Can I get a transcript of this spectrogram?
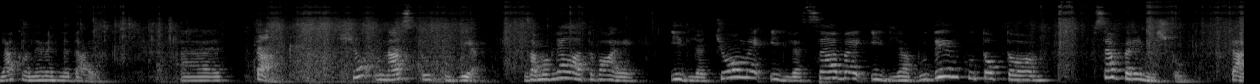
як вони виглядають. Е, так, що у нас тут є? Замовляла товари і для тьоми, і для себе, і для будинку, тобто все в переміжку. Так,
